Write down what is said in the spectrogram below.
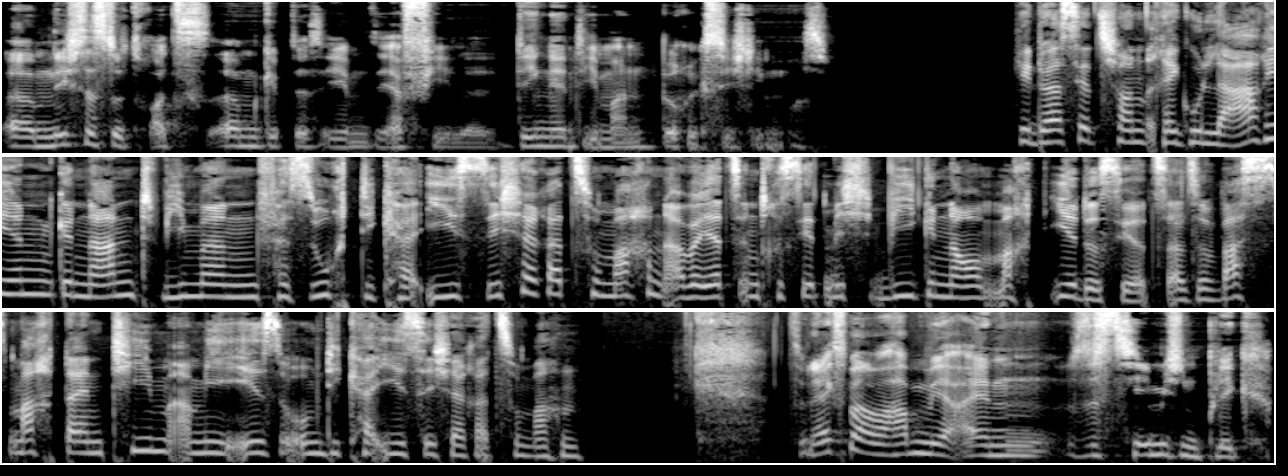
Ähm, nichtsdestotrotz ähm, gibt es eben sehr viele Dinge, die man berücksichtigen muss. Okay, du hast jetzt schon Regularien genannt, wie man versucht, die KIs sicherer zu machen. Aber jetzt interessiert mich, wie genau macht ihr das jetzt? Also was macht dein Team am IESE, um die KI sicherer zu machen? Zunächst mal haben wir einen systemischen Blick.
